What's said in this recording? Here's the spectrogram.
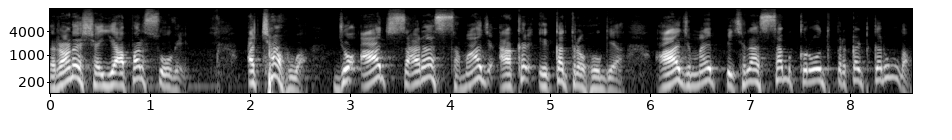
रणशैया पर सोवे। अच्छा हुआ जो आज सारा समाज आकर एकत्र हो गया, आज मैं पिछला सब क्रोध प्रकट करूँगा।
